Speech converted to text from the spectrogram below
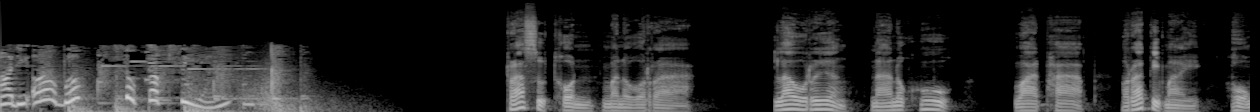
อดิโอบุ๊กสุขกับเสียง พระสุทนมโนรา เล่าเรื่อง นานกฮูก วาดภาพ รัติมัยหง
